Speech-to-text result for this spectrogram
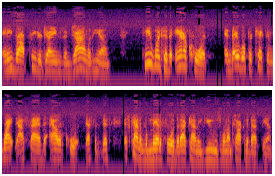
and he brought Peter, James, and John with him, he went to the inner court and they were protecting right outside the outer court. That's a, that's that's kind of a metaphor that I kind of use when I'm talking about them.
